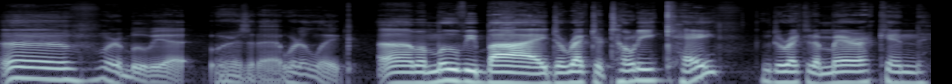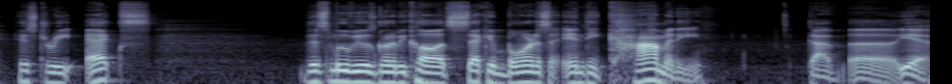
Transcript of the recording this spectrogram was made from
Uh, where the movie at? Where is it at? Where the link? Um, a movie by director Tony Kaye, who directed American History X. This movie was going to be called Second Born. It's an indie comedy. Got uh, yeah.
